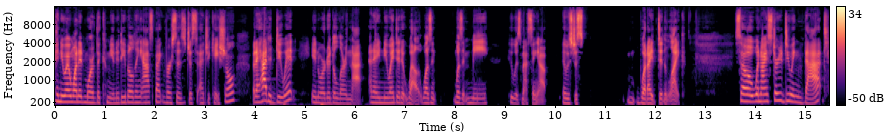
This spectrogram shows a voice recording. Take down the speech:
I knew I wanted more of the community building aspect versus just educational, but I had to do it in order to learn that. And I knew I did it well. It wasn't wasn't me who was messing up. It was just what I didn't like. So when I started doing that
